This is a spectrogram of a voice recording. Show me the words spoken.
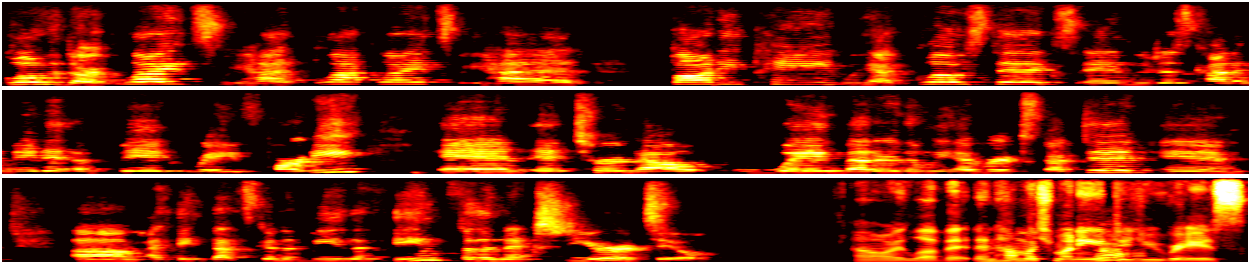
glow in the dark lights. We had black lights. We had body paint. We had glow sticks, and we just kind of made it a big rave party. And it turned out way better than we ever expected. And um, I think that's going to be the theme for the next year or two. Oh, I love it. And how much money yeah. did you raise?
